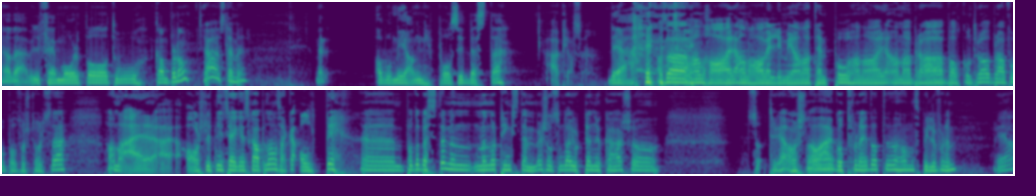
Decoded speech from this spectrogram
Ja, det er vel fem mål på to kamper nå? Ja, det stemmer. Men Aubameyang på sitt beste Ja, klasse. Det er Altså, han har, han har, veldig mye. Han har tempo, han har, han har bra ballkontroll, bra fotballforståelse. Han er Avslutningsegenskapene hans er ikke alltid eh, på det beste, men, men, når ting stemmer, sånn som det har gjort denne uka her, så, så tror jeg Arsenal er godt fornøyd at han spiller for dem. Ja,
